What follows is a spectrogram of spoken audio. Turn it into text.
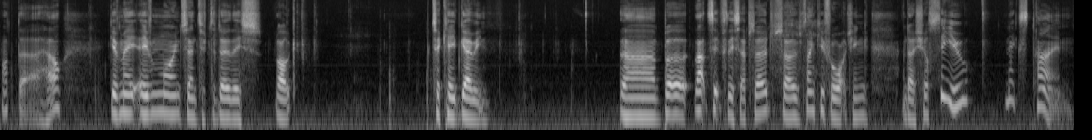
what the hell? Give me even more incentive to do this, like, to keep going. Uh, but that's it for this episode, so thank you for watching, and I shall see you next time.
